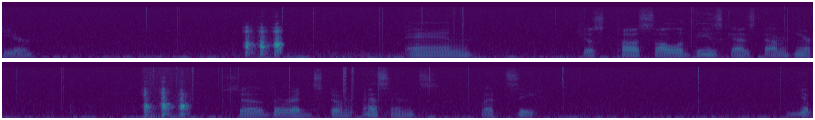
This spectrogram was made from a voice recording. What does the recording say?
Here and just toss all of these guys down here. So the redstone essence, let's see. Yep.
